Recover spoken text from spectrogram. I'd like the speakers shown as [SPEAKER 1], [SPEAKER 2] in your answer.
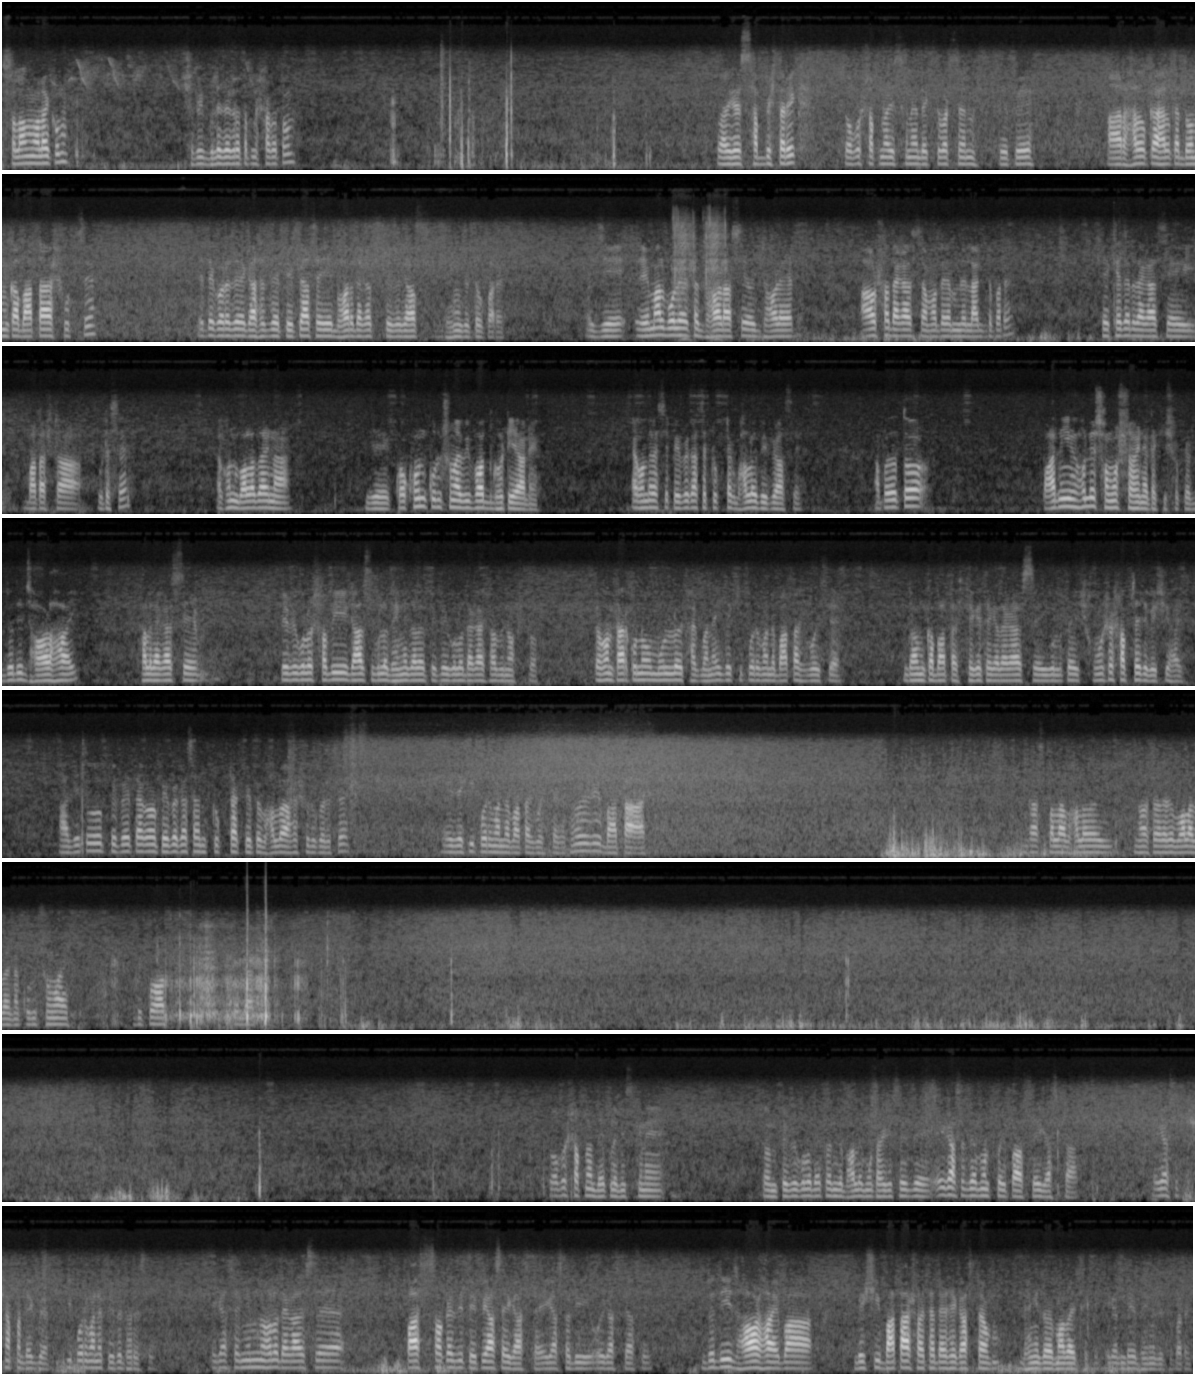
[SPEAKER 1] আসসালামু আলাইকুম। শফিক ভিলেজ এগ্রোতে আপনার স্বাগতম। তো আজকে ছাব্বিশ তারিখ, তো অবশ্য আপনার স্ক্রিনে দেখতে পাচ্ছেন পেঁপে আর হালকা হালকা দমকা বাতাস উঠছে। এতে করে যে গাছের যে পেঁপে আছে, এই ভর দেখা যাচ্ছে পেঁপে গাছ ভেঙে যেতেও পারে। ওই যে রেমাল বলে একটা ঝড় আছে, ওই ঝড়ের আওসা দেখা যাচ্ছে আমাদের এমনি লাগতে পারে। সেই ক্ষেত্রে দেখা যাচ্ছে এই বাতাসটা উঠেছে। এখন বলা যায় না যে কখন কোন সময় বিপদ ঘটিয়ে আনে। এখন দেখা যাচ্ছে পেঁপে গাছে টুকটাক ভালোই পেঁপে আছে। আপাতত পানি হলে সমস্যা হয় না এটা কৃষকের। যদি ঝড় হয়, তাহলে দেখা যাচ্ছে পেঁপেগুলো সবই গাছগুলো ভেঙে যাবে, পেঁপেগুলো দেখা সবই নষ্ট। তখন তার কোনো মূল্যই থাকবে না। এই যে কী পরিমাণে বাতাস বইছে দমকা বাতাস থেকে থেকে দেখা যাচ্ছে, এইগুলোতে সমস্যা সবচাইতে বেশি হয়। আর যেহেতু পেঁপে এখন পেঁপে গাছ এখন টুকটাক পেঁপে ভালো আসা শুরু করেছে। এই যে কী পরিমাণে বাতাস বসে থাকে বাতাস। গাছপালা ভালোই নষ্ট বলা যায় না, কোন সময় বিপদ চলে আসে তো অবশ্য আপনারা দেখলেন স্ক্রিনে, কারণ পেঁপেগুলো দেখলেন যে ভালো মোটা হয়ে গেছে, যে এই গাছে যেমন পেঁপে আছে এই গাছটা। এই গাছের আপনার দেখবেন কী পরিমাণে পেঁপে ধরেছে। এই গাছের নিম্ন হলো দেখা যাচ্ছে পাঁচ, ছ কেজি পেঁপে আছে এই গাছটা এই গাছটা দিয়ে ওই গাছটা আছে। যদি ঝড় হয় বা বেশি বাতাস হয়, তাহলে সেই গাছটা ভেঙে যাবে মাদায় থেকে, এখান থেকে ভেঙে যেতে পারে।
